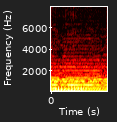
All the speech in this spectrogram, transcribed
Bye.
